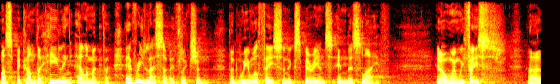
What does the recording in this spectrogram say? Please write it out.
must become the healing element for every lesser affliction that we will face and experience in this life. You know, when we face uh,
